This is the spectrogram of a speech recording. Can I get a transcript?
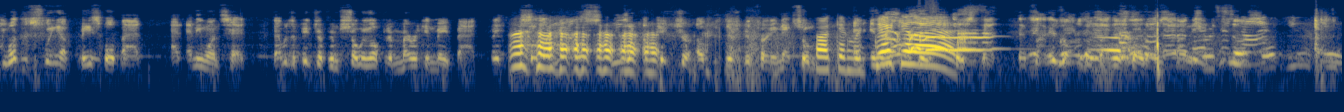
He wasn't swinging a baseball bat at anyone's head. That was a picture of him showing off an American-made bat. Someone else took a picture of the district attorney next to him. Fucking and- and ridiculous. That, that's not his article, that's not his photos. To not using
